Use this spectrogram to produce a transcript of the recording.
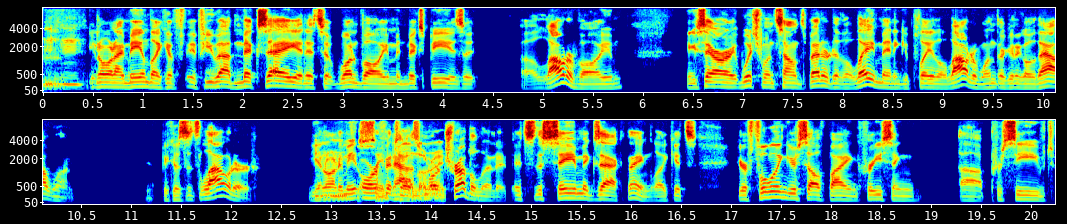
Mhm. You know what I mean? Like if if you have mix A and it's at one volume and mix B is at a louder volume, and you say, all right, which one sounds better to the layman, and you play the louder one, they're going to go that one because it's louder. You know what I Mhm. mean? Or if it has more right? treble in it, it's the same exact thing. Like it's you're fooling yourself by increasing uh perceived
